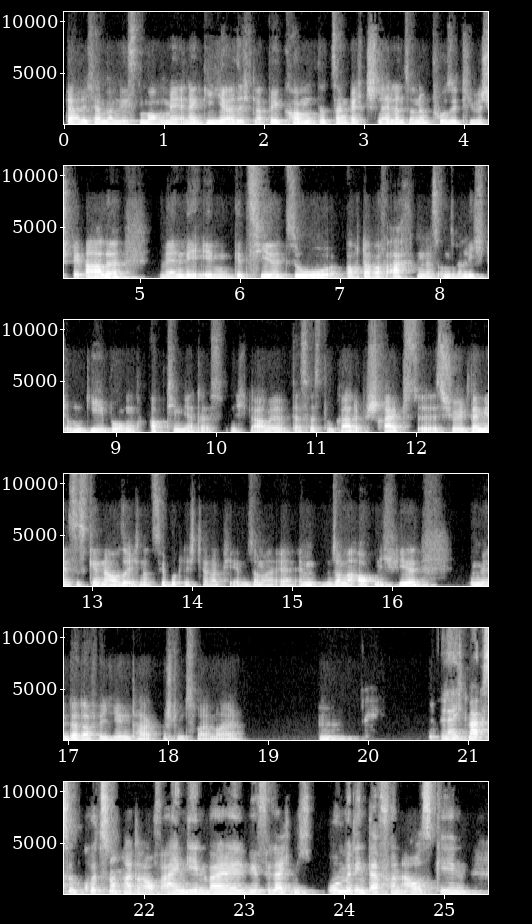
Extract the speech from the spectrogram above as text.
Dadurch haben wir am nächsten Morgen mehr Energie. Also ich glaube, wir kommen sozusagen recht schnell in so eine positive Spirale, wenn wir eben gezielt so auch darauf achten, dass unsere Lichtumgebung optimiert ist. Und ich glaube, das, was du gerade beschreibst, äh, ist schön. Bei mir ist es genauso. Ich nutze die Rotlichttherapie im Sommer, äh, im Sommer auch nicht viel. Im Winter dafür jeden Tag bestimmt zweimal. Mhm. Vielleicht magst du kurz noch mal darauf eingehen, weil wir vielleicht nicht unbedingt davon ausgehen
